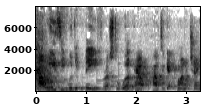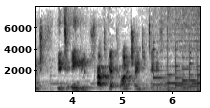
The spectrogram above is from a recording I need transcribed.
how easy would it be for us to work out how to get climate change into English, how to get climate change into history?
